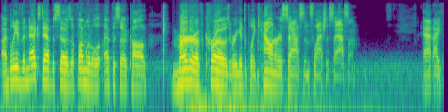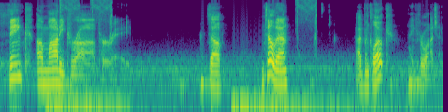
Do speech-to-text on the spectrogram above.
I believe the next episode is a fun little episode called Murder of Crows, where we get to play counter assassin slash assassin at I think a Mardi Gras parade. So, until then, I've been Cloak. Thank you for watching.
